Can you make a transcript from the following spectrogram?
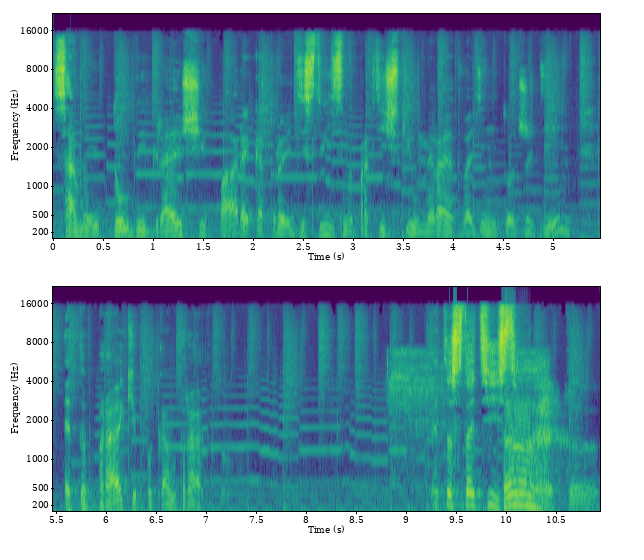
самые долгоиграющие пары, которые действительно практически умирают в один и тот же день, это браки по контракту. Это статистика, это...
